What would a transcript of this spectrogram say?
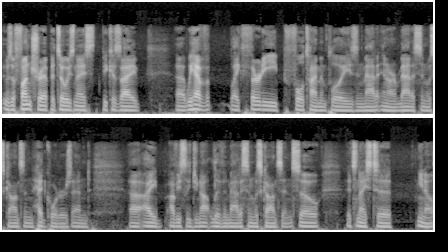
it was a fun trip. It's always nice because I uh, we have like 30 full time employees in Mad- in our Madison, Wisconsin headquarters, and uh, I obviously do not live in Madison, Wisconsin. So it's nice to you know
